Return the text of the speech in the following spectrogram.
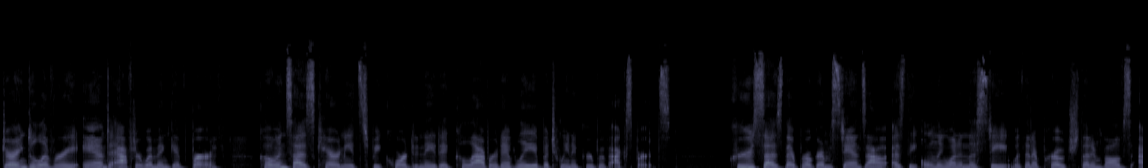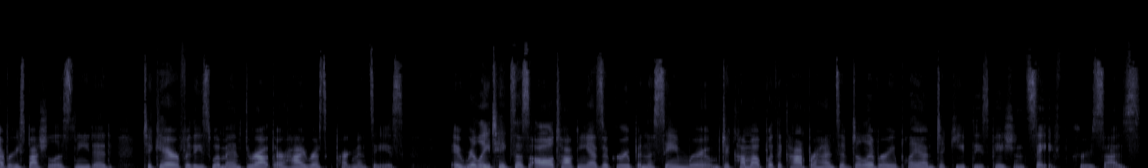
during delivery, and after women give birth, Cohen says care needs to be coordinated collaboratively between a group of experts. Cruz says their program stands out as the only one in the state with an approach that involves every specialist needed to care for these women throughout their high risk pregnancies. It really takes us all talking as a group in the same room to come up with a comprehensive delivery plan to keep these patients safe, Cruz says.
